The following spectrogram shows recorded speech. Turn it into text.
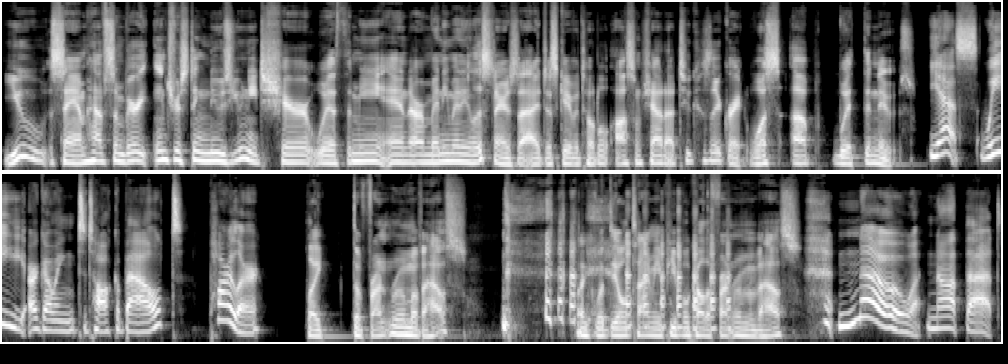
you, Sam, have some very interesting news you need to share with me and our many, many listeners that I just gave a total awesome shout out to because they're great. What's up with the news? Yes, we are going to talk about Parler. Like the front room of a house? like what the old timey people call the front room of a house? No, not that.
